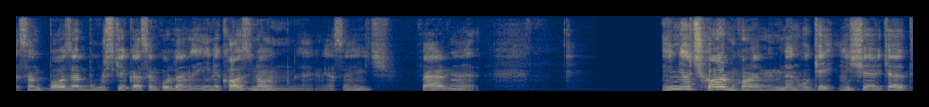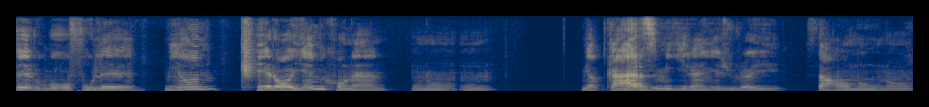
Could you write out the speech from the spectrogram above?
اصلا بازار بورس که اصلا کلا این کازینو میمونه. یعنی اصلا هیچ فرقی نداره. این یا چیکار می‌کنن؟ می‌بینن اوکی این شرکت رو به افوله میان کرایه می‌کنن اونو اون میان قرض می‌گیرن یه جورایی سهام اونو.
